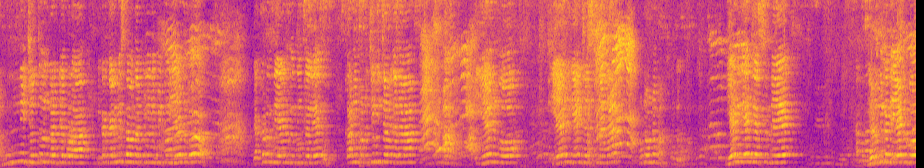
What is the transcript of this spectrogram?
అన్ని జంతువుల కంటే కూడా ఇక్కడ కనిపిస్తా ఉందా పిల్లలు మీకు. ఏనుగు. ఎక్కడుంది ఏనుగు? దీంట్లో లేదు. కానీ మనం జీవించాలి కదా. ఏనుగు ఏనుగు ఏం చేస్తుందన్నా ఉండు ఉండమ్మా ఏనుగు ఏం చేస్తుంది? ఎడుగు కదా ఏనుగు.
